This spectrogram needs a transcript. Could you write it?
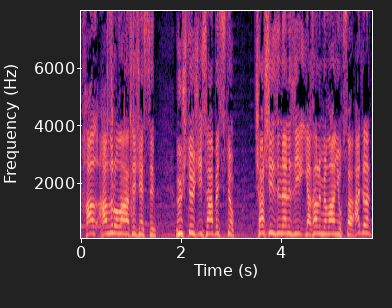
Ha- hazır olan ateş etsin. Üçte üç isabet istiyorum. Çarşı izinlerinizi yakarım yalan yoksa. Hadi lan.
